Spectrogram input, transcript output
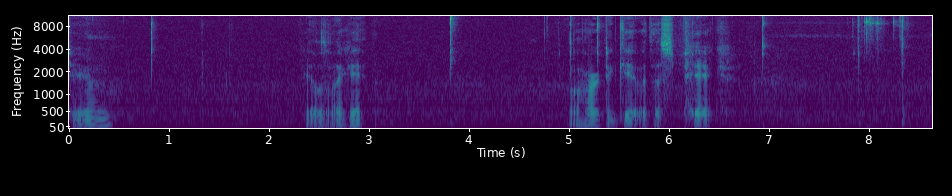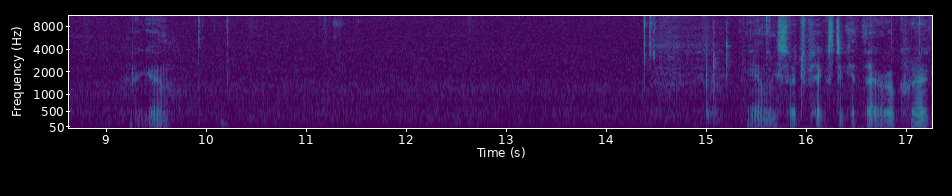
two. Feels like it. A little hard to get with this pick. There we go. Yeah, let me switch picks to get that real quick.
